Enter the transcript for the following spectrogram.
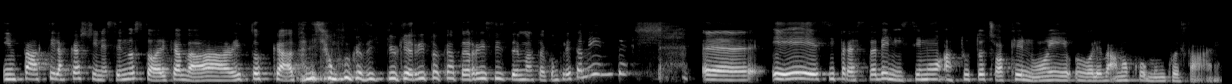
infatti la cascina, essendo storica, va ritoccata, diciamo così, più che ritoccata, risistemata completamente eh, e si presta benissimo a tutto ciò che noi volevamo comunque fare.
